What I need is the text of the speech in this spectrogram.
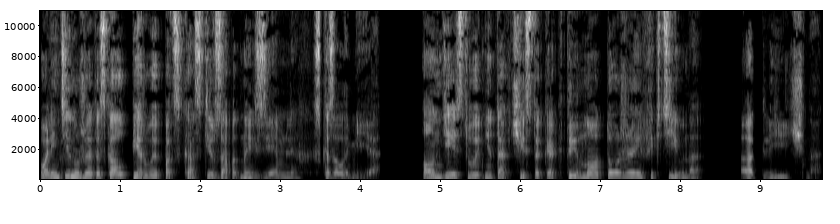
«Валентин уже отыскал первые подсказки в западных землях», — сказала Мия. «Он действует не так чисто, как ты, но тоже эффективно». «Отлично.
